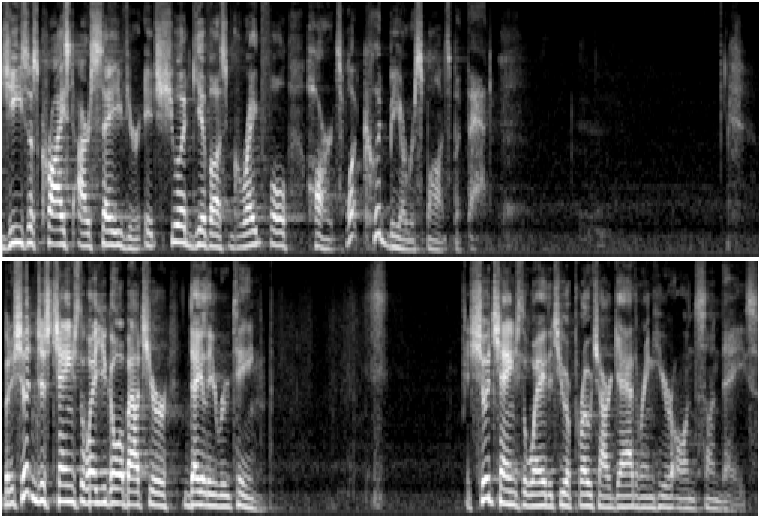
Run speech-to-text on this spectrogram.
Jesus Christ our Savior? It should give us grateful hearts. What could be a response but that? But it shouldn't just change the way you go about your daily routine. It should change the way that you approach our gathering here on Sundays.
